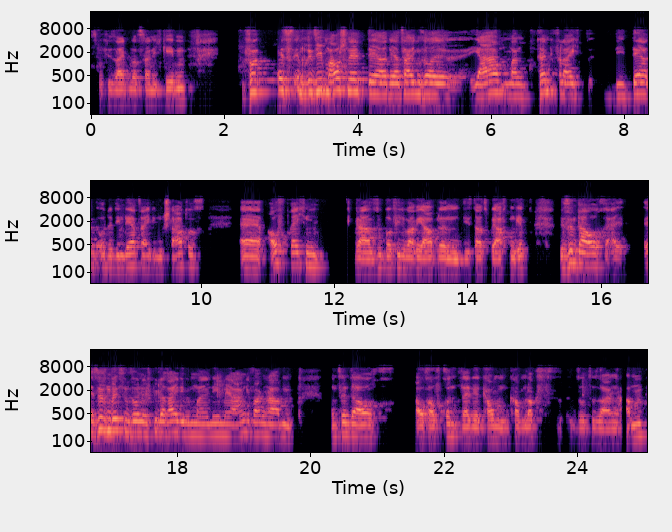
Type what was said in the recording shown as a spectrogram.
so viele Seiten wird es da nicht geben. Ist im Prinzip ein Ausschnitt, der, der zeigen soll, ja, man könnte vielleicht die der oder den derzeitigen Status äh, aufbrechen. Ja, super viele Variablen, die es da zu beachten gibt. Wir sind da auch, äh, es ist ein bisschen so eine Spielerei, die wir mal nebenher angefangen haben und sind da auch, auch aufgrund, weil wir kaum, kaum Logs sozusagen haben,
